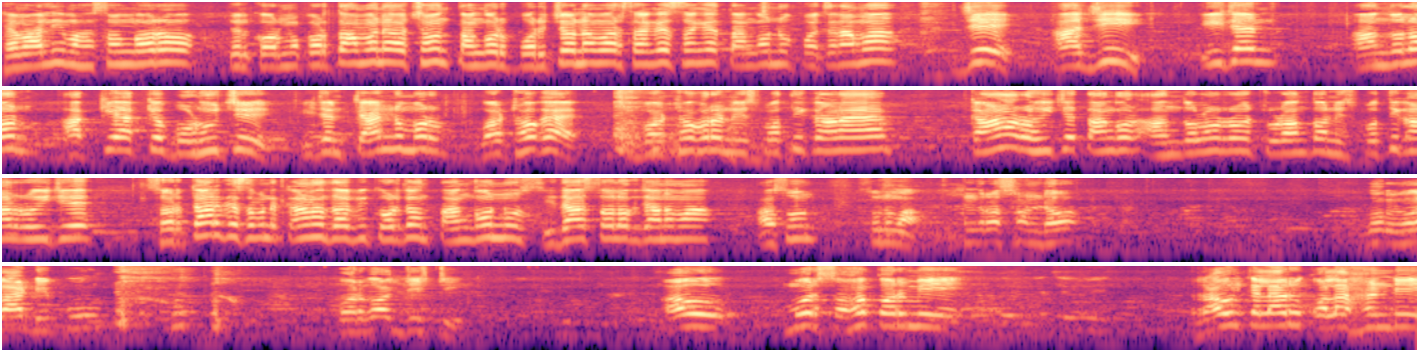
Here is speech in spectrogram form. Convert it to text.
হেমালি মহাসংঘর যে কর্মকর্তা মানে অছন তাঙ্কর পরিচয় নেওয়ার সাথে সাথে তাঙ্কনু পচরামা যে আজি ই आंदोलन आके आके बढ़ुचे ये चार नंबर बैठक है बैठक निष्पत्ति काण है काण रही है आंदोलन चूड़ा निष्पत्ति काण रही है सरकार के सामने दाबी कर सीधा सलग जानमा आसुन सुनमा चंद्र षंढ गोलभगा बरगढ़ डिस्ट्रिक्ट आउ মোর সহকর্মী রাউরকেলার কলাহাণ্ডি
